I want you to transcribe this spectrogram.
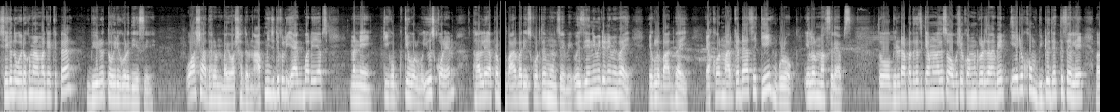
সে কিন্তু ওই রকমই আমাকে একটা ভিডিও তৈরি করে দিয়েছে। অসাধারণ ভাই, অসাধারণ। আপনি যদি খালি একবার এই অ্যাপস মানে কী ক- বলব ইউজ করেন, তাহলে আপনার বারবার ইউজ করতে মন চাইবে। ওই জেনিমি টেনিমি ভাই, এগুলো বাদ ভাই এখন মার্কেটে আছে কি? গ্রোক এলন মার্কসের অ্যাপস তো ভিডিওটা আপনাদের কাছে কেমন লাগেছে অবশ্যই কমেন্ট করে জানাবেন। এরকম ভিডিও দেখতে চাইলে বা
